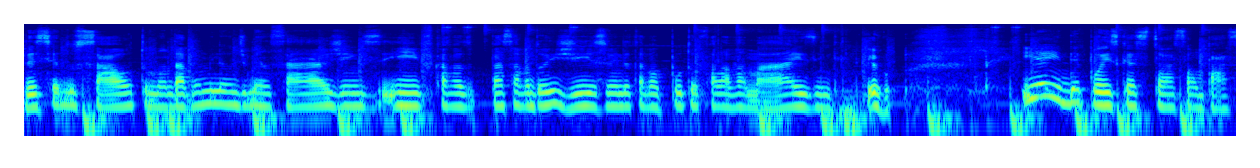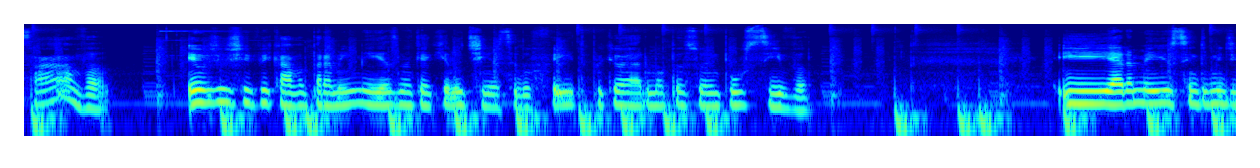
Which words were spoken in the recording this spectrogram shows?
Descia do salto, mandava um milhão de mensagens e ficava, passava dois dias, eu ainda tava puta, eu falava mais, entendeu? E aí, depois que a situação passava, eu justificava para mim mesma que aquilo tinha sido feito porque eu era uma pessoa impulsiva. E era meio síndrome de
